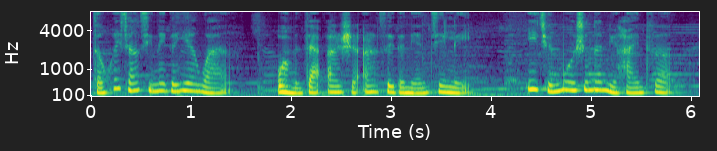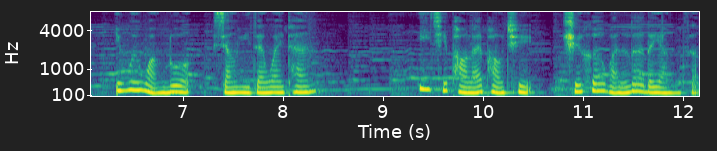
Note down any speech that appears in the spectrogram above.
总会想起那个夜晚，我们在二十二岁的年纪里，一群陌生的女孩子，因为网络相遇在外滩，一起跑来跑去。吃喝玩乐的样子。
